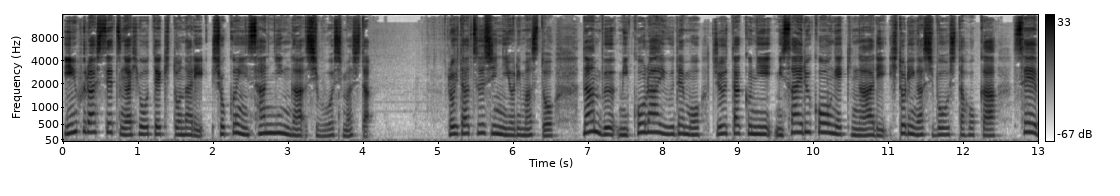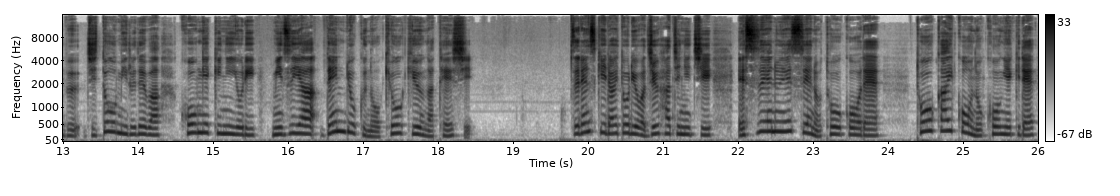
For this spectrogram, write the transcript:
インフラ施設が標的となり、職員3人が死亡しました。ロイター通信によりますと、南部ミコライウでも住宅にミサイル攻撃があり、1人が死亡したほか、西部ジトーミルでは攻撃により水や電力の供給が停止。ゼレンスキー大統領は18日、SNS への投稿で、10日以降の攻撃で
